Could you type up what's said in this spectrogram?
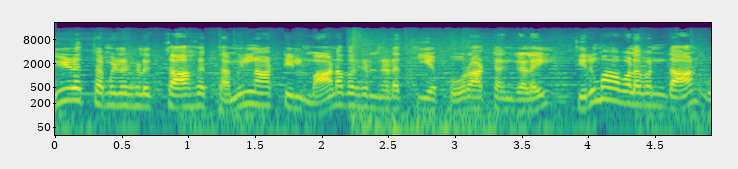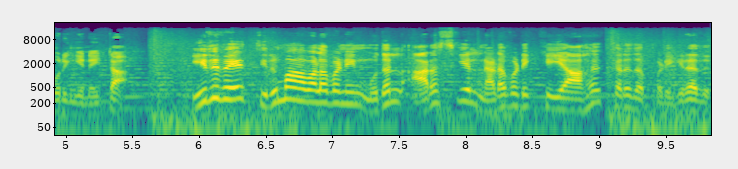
ஈழத்தமிழர்களுக்காக தமிழ்நாட்டில் மாணவர்கள் நடத்திய போராட்டங்களை திருமாவளவன் தான் ஒருங்கிணைத்தார். இதுவே திருமாவளவனின் முதல் அரசியல் நடவடிக்கையாக கருதப்படுகிறது.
